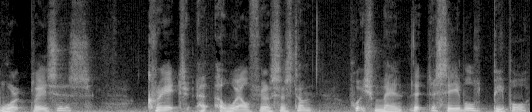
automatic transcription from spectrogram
workplaces, create a, welfare system, which meant that disabled people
